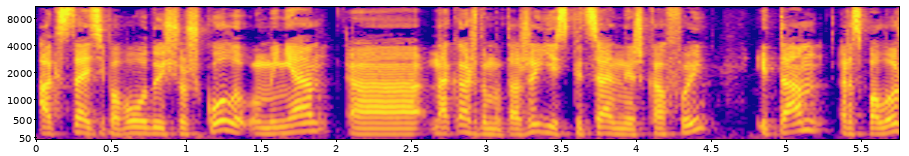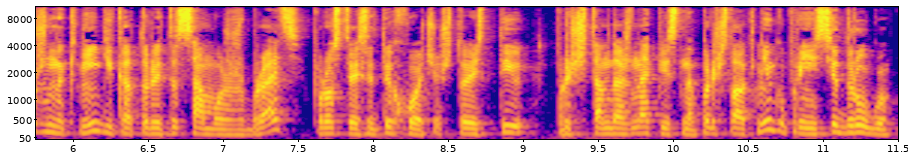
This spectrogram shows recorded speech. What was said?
А, кстати, по поводу еще школы, у меня э, на каждом этаже есть специальные шкафы, и там расположены книги, которые ты сам можешь брать, просто если ты хочешь. То есть ты, там даже написано, прочитал книгу, принеси другу.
